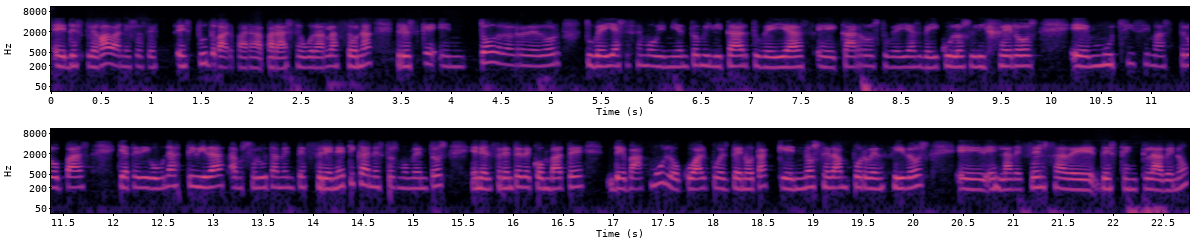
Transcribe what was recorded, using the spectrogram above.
eh, desplegaban esos Stuttgart para para asegurar la zona, pero es que en todo el alrededor tú veías ese movimiento militar, tú veías eh, carros, tú veías vehículos ligeros, eh, muchísimas tropas, ya te digo, una actividad absolutamente frenética en estos momentos en el frente de combate de Bakhmut, lo cual pues denota que no se dan por vencidos eh, en la defensa de, este enclave, ¿no?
